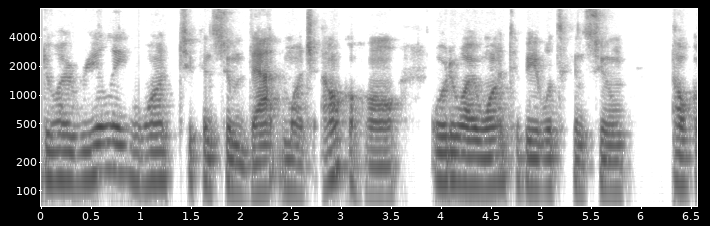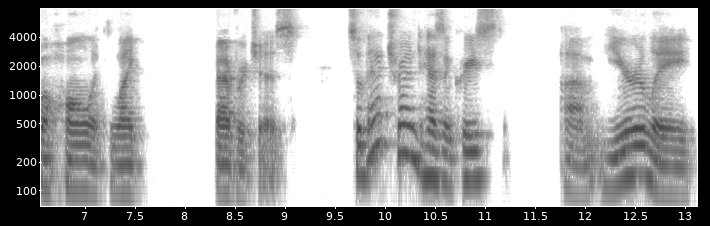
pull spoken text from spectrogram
do i really want to consume that much alcohol or do i want to be able to consume alcoholic like beverages? So that trend has increased um, yearly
